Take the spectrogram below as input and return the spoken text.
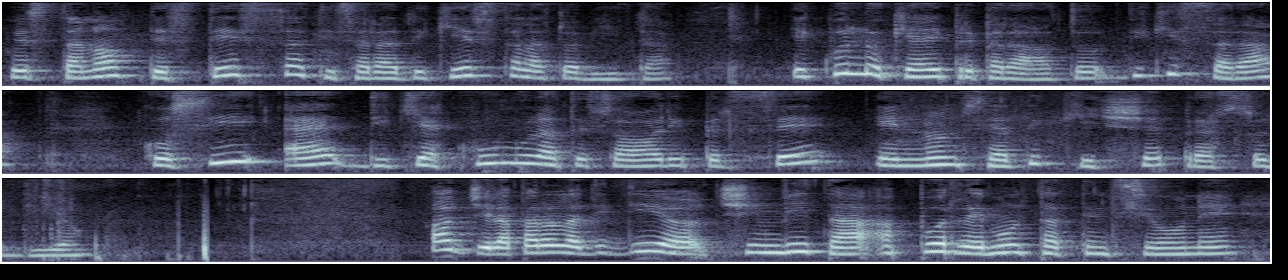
questa notte stessa ti sarà richiesta la tua vita. E quello che hai preparato, di chi sarà? Così è di chi accumula tesori per sé e non si arricchisce presso Dio. Oggi la parola di Dio ci invita a porre molta attenzione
